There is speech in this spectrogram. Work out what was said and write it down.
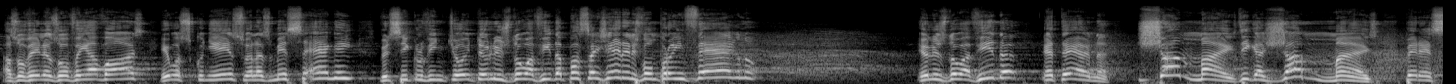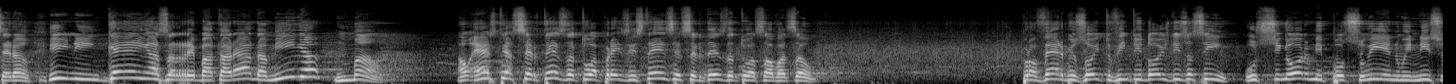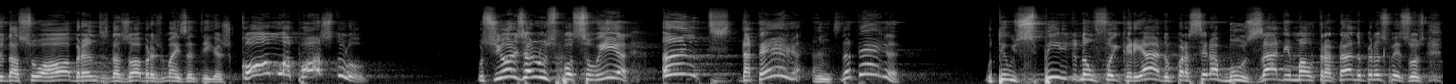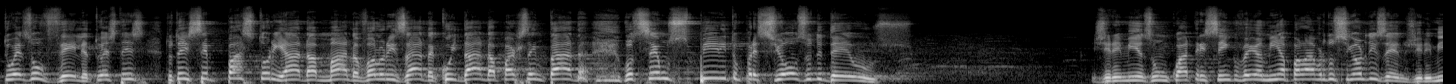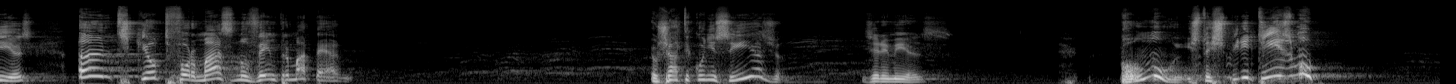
As ovelhas ouvem a voz, eu as conheço, elas me seguem. Versículo 28, eu lhes dou a vida passageira, eles vão para o inferno. Eu lhes dou a vida eterna. Jamais, diga jamais perecerão, e ninguém as arrebatará da minha mão. Então, esta é a certeza da tua preexistência, a certeza da tua salvação. Provérbios 8, 22 diz assim: O Senhor me possuía no início da sua obra, antes das obras mais antigas. Como apóstolo? O Senhor já nos possuía antes da terra, antes da terra. O teu espírito não foi criado para ser abusado e maltratado pelas pessoas. Tu és ovelha, tu, és, tens, tu tens que ser pastoreada, amada, valorizada, cuidada, apacentada. Você é um espírito precioso de Deus. Jeremias 1, 4 e 5 veio a minha palavra do Senhor dizendo: Jeremias, antes que eu te formasse no ventre materno, eu já te conhecia, Jeremias. Como? Isto é espiritismo.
